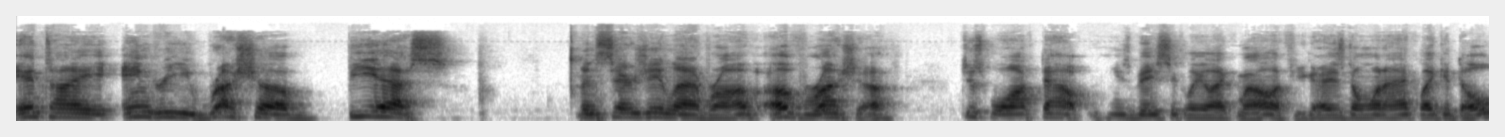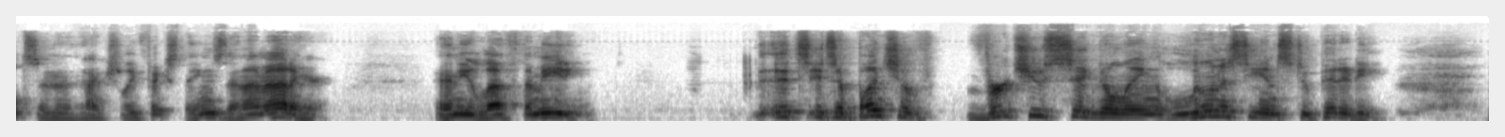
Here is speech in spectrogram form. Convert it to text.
anti angry Russia BS. And Sergei Lavrov of Russia just walked out. He's basically like, well, if you guys don't want to act like adults and actually fix things, then I'm out of here. And he left the meeting. It's it's a bunch of virtue signaling, lunacy, and stupidity.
